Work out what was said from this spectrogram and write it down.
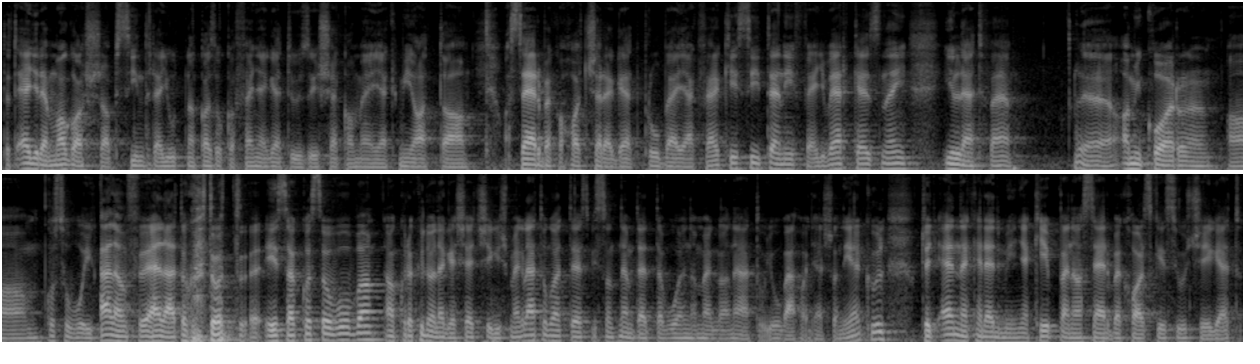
Tehát egyre magasabb szintre jutnak azok a fenyegetőzések, amelyek miatt a, a szerbek a hadsereget próbálják felkészíteni, fegyverkezni, illetve amikor a koszovói államfő ellátogatott Észak-Koszovóba, akkor a különleges egység is meglátogatta ezt, viszont nem tette volna meg a NATO jóváhagyása nélkül, úgyhogy ennek eredményeképpen a szerbek harckészültséget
